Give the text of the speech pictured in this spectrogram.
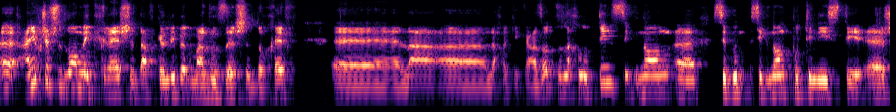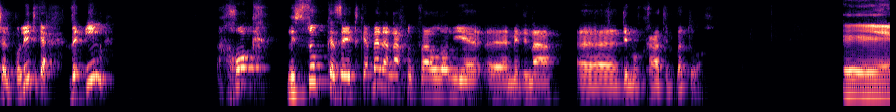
אני חושב שזה לא המקרה שדווקא ליברמן הוא זה שדוחף לחקיקה הזאת, זה לחלוטין סגנון, סגנון פוטיניסטי של פוליטיקה, ואם חוק מסוג כזה יתקבל, אנחנו כבר לא נהיה אה, מדינה אה, דמוקרטית בטוח. אה,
